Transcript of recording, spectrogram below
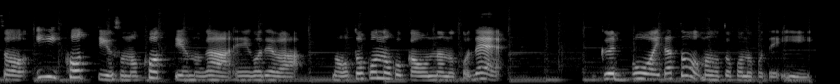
そう、いい子っていうその子っていうのが、英語では、まあ、男の子か女の子で、good boy だと、まあ、男の子でいい、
